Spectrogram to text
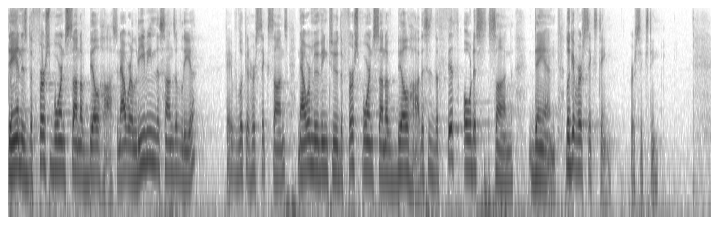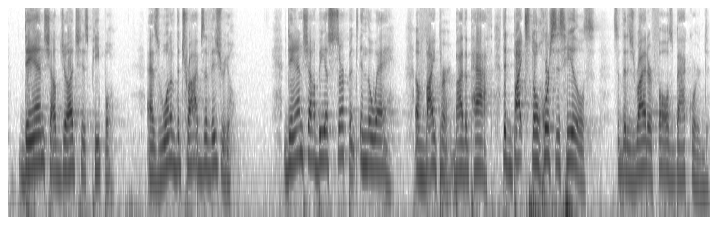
Dan is the firstborn son of Bilhah. So now we're leaving the sons of Leah. Okay, we've looked at her six sons. Now we're moving to the firstborn son of Bilhah. This is the fifth oldest son, Dan. Look at verse 16. Verse 16 Dan shall judge his people as one of the tribes of Israel. Dan shall be a serpent in the way, a viper by the path that bites the horse's heels so that his rider falls backward.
